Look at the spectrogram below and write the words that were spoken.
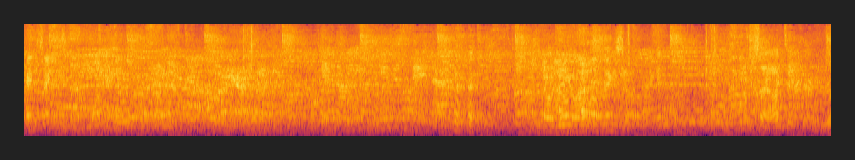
10 seconds ago. I don't, think so. I'm saying, I'll take care of you.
